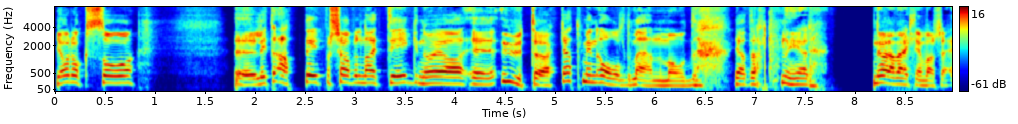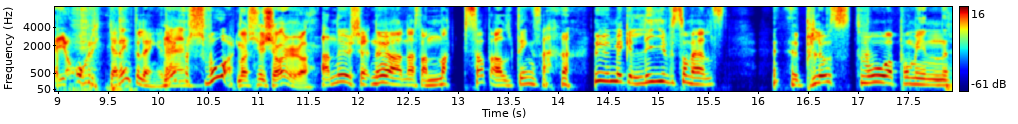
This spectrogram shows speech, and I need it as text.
jag har också eh, lite update på Shovel Knight Dig. Nu har jag eh, utökat min Old Man Mode. Jag har dragit ner... Nu har jag verkligen varit så här, jag orkar inte längre. Det är Nej. för svårt. Vad, hur kör du då? Ja, nu, nu har jag nästan maxat allting. Så här. Hur mycket liv som helst. Plus två på min,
